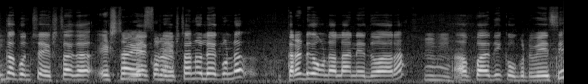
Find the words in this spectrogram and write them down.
ఇంకా కొంచెం ఎక్స్ట్రాగా లేకుండా ఎక్స్ట్రాను లేకుండా కరెక్ట్గా ఉండాలనే ద్వారా పదికి ఒకటి వేసి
